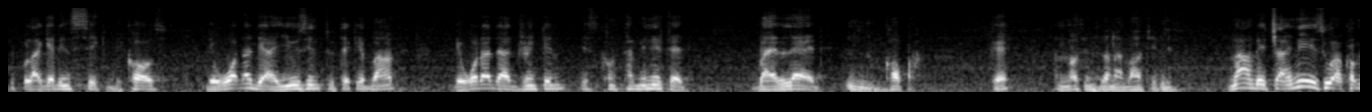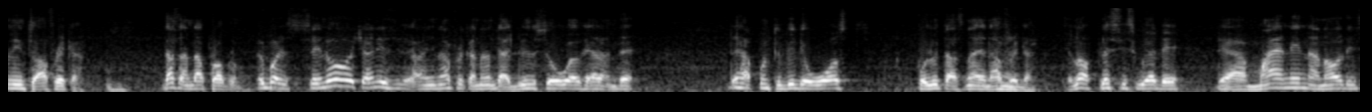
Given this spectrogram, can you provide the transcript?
people are getting sick because the water they are using to take a bath, the water they are drinking is contaminated by lead. And copper. Okay? And nothing's done about it. Mm. Now the Chinese who are coming into Africa, mm. that's another problem. Everybody's saying, oh, Chinese are in Africa now, they're doing so well here and there. They happen to be the worst polluters now in Africa. A lot of places where they, they are mining and all this,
